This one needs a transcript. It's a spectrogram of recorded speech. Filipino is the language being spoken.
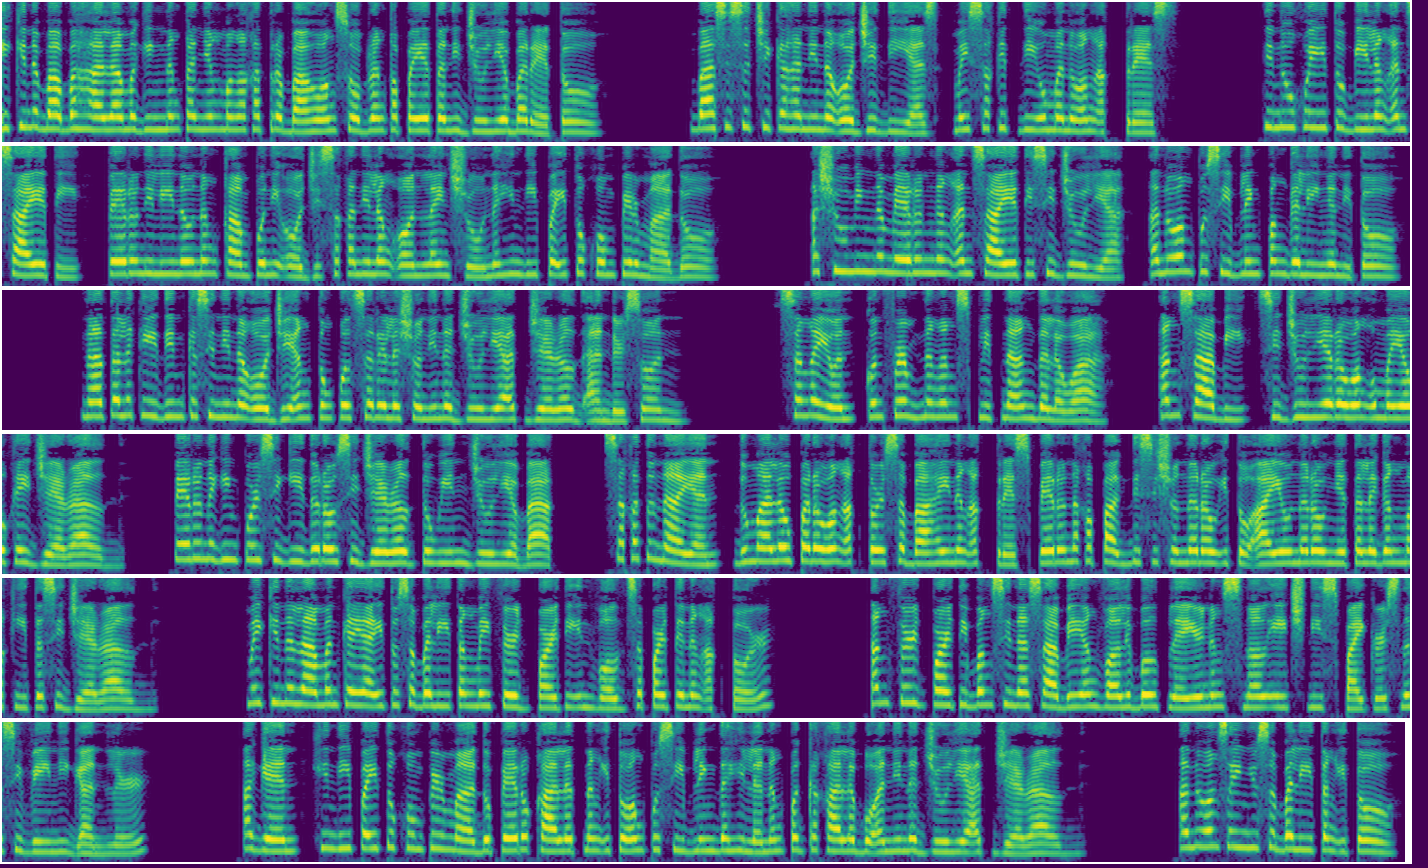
Ikinababahala maging ng kanyang mga katrabaho ang sobrang kapayatan ni Julia Barreto. Base sa tsikahan ni na Oji Diaz, may sakit di umano ang aktres. Tinukoy ito bilang anxiety, pero nilinaw ng kampo ni Oji sa kanilang online show na hindi pa ito kumpirmado. Assuming na meron ng anxiety si Julia, ano ang posibleng panggalingan nito? Natalakay din kasi ni na Oji ang tungkol sa relasyon ni na Julia at Gerald Anderson. Sa ngayon, confirmed na ngang split na ang dalawa. Ang sabi, si Julia raw ang umayaw kay Gerald. Pero naging porsigido raw si Gerald to win Julia back. Sa katunayan, dumalaw pa raw ang aktor sa bahay ng aktres pero nakapagdesisyon na raw ito ayaw na raw niya talagang makita si Gerald. May kinalaman kaya ito sa balitang may third party involved sa parte ng aktor? Ang third party bang sinasabi ang volleyball player ng Snull HD Spikers na si Vaney Gandler? Again, hindi pa ito kumpirmado pero kalat ng ito ang posibleng dahilan ng pagkakalabuan ni na Julia at Gerald. Ano ang sa inyo sa balitang ito?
